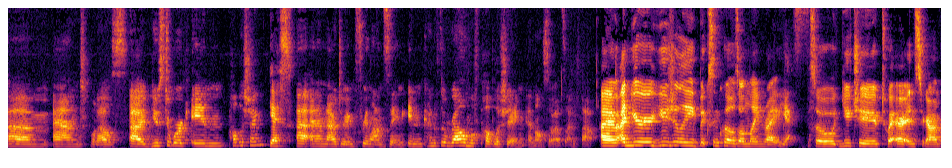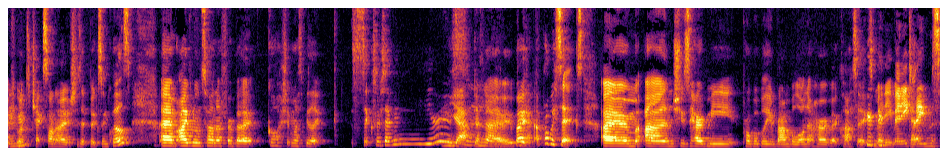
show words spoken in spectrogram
Um, and what else? Uh, used to work in publishing, Yes. uh, and I'm now doing freelancing in kind of the realm of publishing and also outside of that. Um, and you're usually Books and Quills online, right? Yes. So YouTube, Twitter, Instagram. If you Mm-hmm. want to check Sana out, she's at Books and Quills. Um, I've known Sana for about gosh, it must be like six or seven years. Yeah, definitely. No, about Yeah. uh, probably six. Um, and she's heard me probably ramble on at her about classics many, many times.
